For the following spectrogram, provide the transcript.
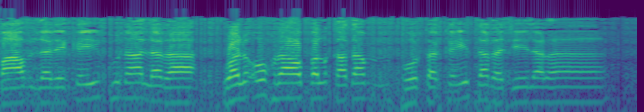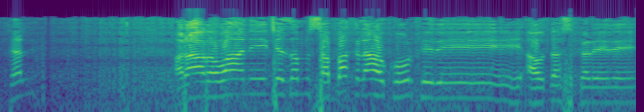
ماف لری کئی گناہ لرا والاخرى او بل قدم پورته کئی درجه لرا چل را رواني چې زم سبق لا کور کړي او دس کړي نه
